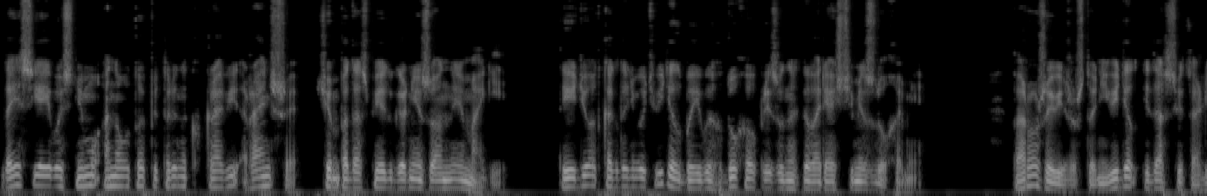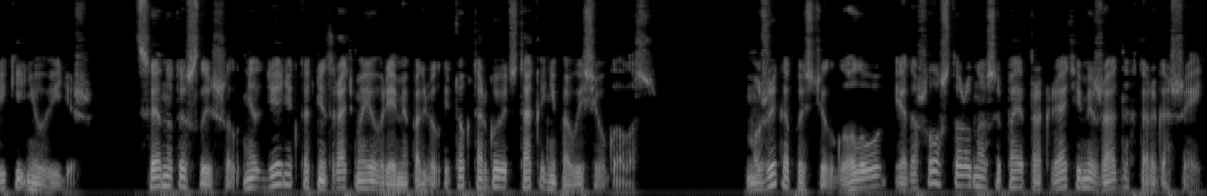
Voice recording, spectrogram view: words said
Да если я его сниму, она утопит рынок в крови раньше, чем подоспеют гарнизонные магии. Ты, идиот, когда-нибудь видел боевых духов, призванных говорящими с духами? По роже вижу, что не видел, и до светолики не увидишь. «Цену ты слышал. Нет денег, так не трать мое время», — подвел итог торговец, так и не повысив голос. Мужик опустил голову и отошел в сторону, осыпая проклятиями жадных торгашей.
